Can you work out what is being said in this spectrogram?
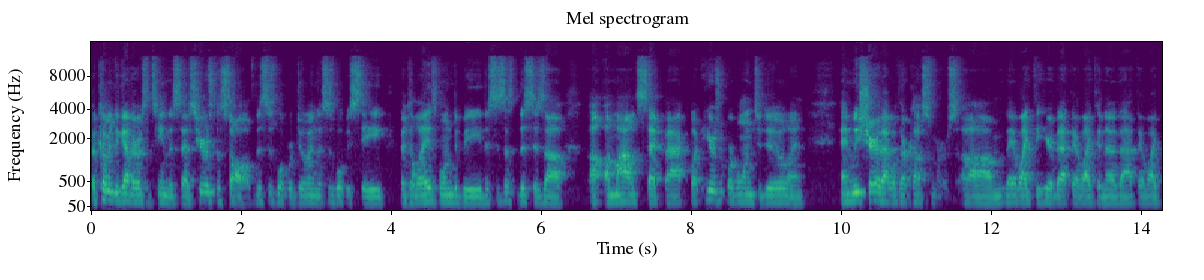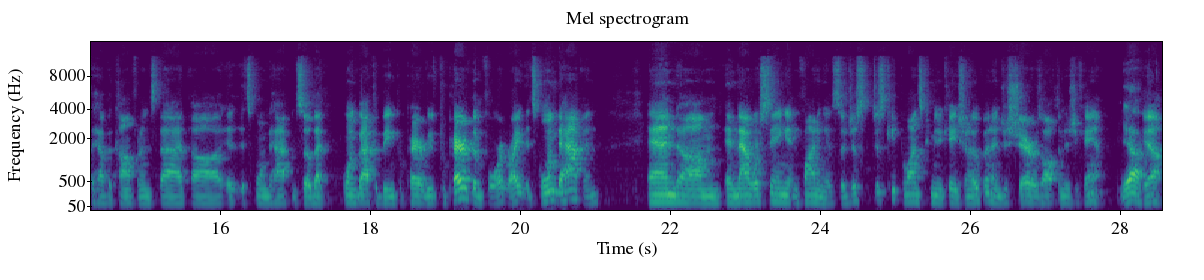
but coming together as a team that says, "Here's the solve. This is what we're doing. This is what we see. The delay is going to be. This is a, this is a, a, a mild setback, but here's what we're going to do." And and we share that with our customers. Um, they like to hear that. They like to know that. They like to have the confidence that uh, it, it's going to happen. So that going back to being prepared. We've prepared them for it, right? It's going to happen, and um, and now we're seeing it and finding it. So just just keep the lines of communication open and just share as often as you can. Yeah, yeah,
